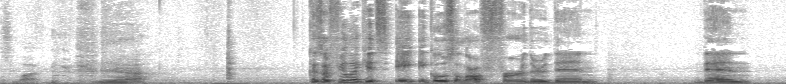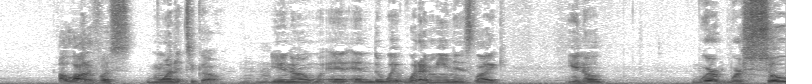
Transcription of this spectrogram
It's a lot. Yeah. because I feel like it's it, it goes a lot further than than a lot of us want it to go. Mhm. You know, and and the way what I mean is like, you know, we're we're so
